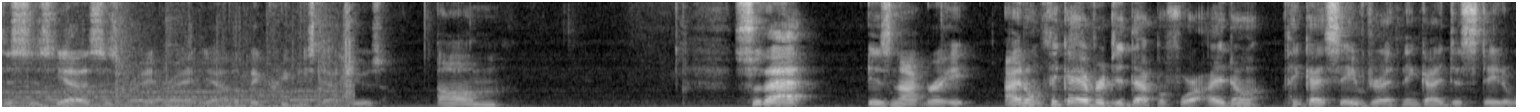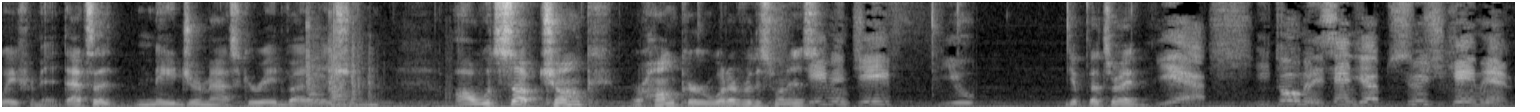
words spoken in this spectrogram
This is yeah. This is right. Right. Yeah. The big creepy statues. Um. So that is not great. I don't think I ever did that before. I don't think I saved her. I think I just stayed away from it. That's a major masquerade violation. Oh, what's up, Chunk? Or Hunk, or whatever this one is? Evening, Chief. You. Yep, that's right. Yeah. He told me to send you up as soon as you came in.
